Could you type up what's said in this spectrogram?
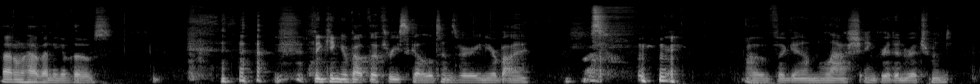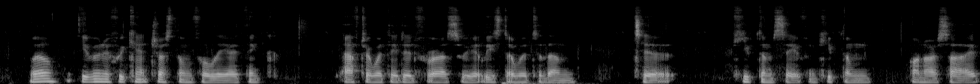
I don't have any of those. Thinking about the three skeletons very nearby. of again Lash, Ingrid, and Richmond. Well, even if we can't trust them fully, I think after what they did for us, we at least owe it to them to keep them safe and keep them on our side.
